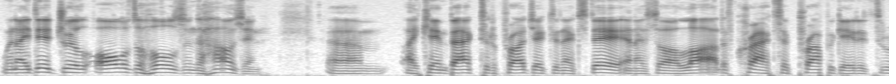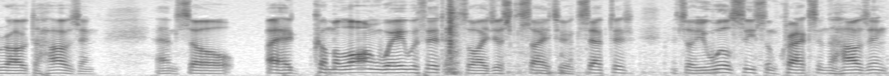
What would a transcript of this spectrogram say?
when I did drill all of the holes in the housing um, I came back to the project the next day and I saw a lot of cracks had propagated throughout the housing. And so I had come a long way with it and so I just decided to accept it. And so you will see some cracks in the housing.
